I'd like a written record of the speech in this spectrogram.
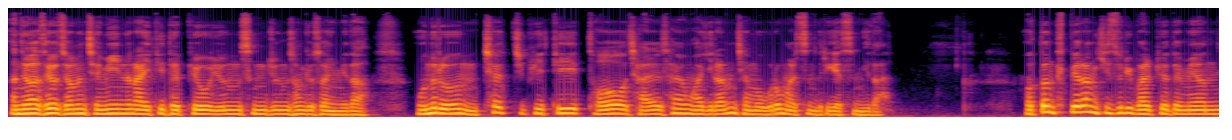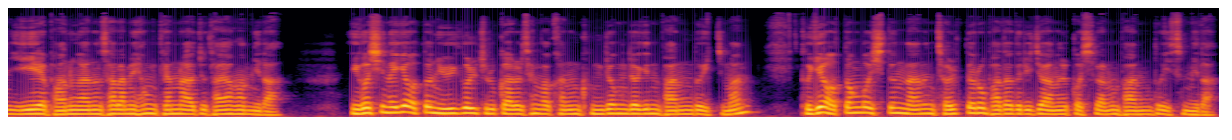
안녕하세요. 저는 재미있는 IT 대표 윤승준 선교사입니다. 오늘은 챗 GPT 더 잘 사용하기라는 제목으로 말씀드리겠습니다. 어떤 특별한 기술이 발표되면 이에 반응하는 사람의 형태는 아주 다양합니다. 이것이 내게 어떤 유익을 줄까를 생각하는 긍정적인 반응도 있지만 그게 어떤 것이든 나는 절대로 받아들이지 않을 것이라는 반응도 있습니다.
